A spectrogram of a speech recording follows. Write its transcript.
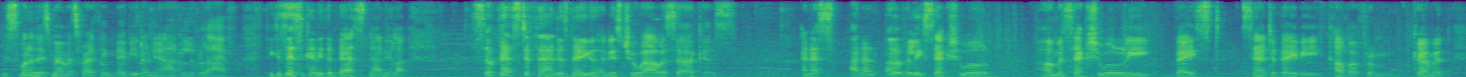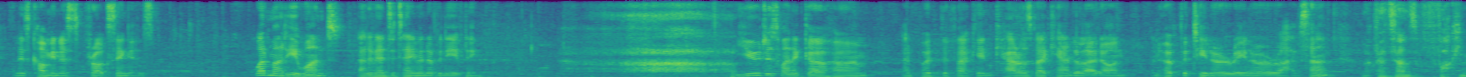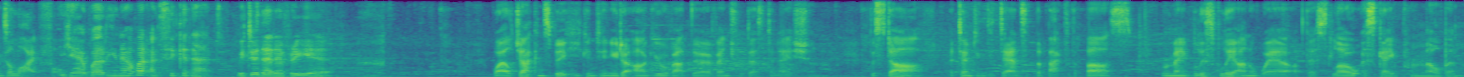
This is one of those moments where I think maybe you don't know how to live a life. Because this is going to be the best night of your life. Sylvester Nagel and his Chihuahua Circus, and, as, and an overly sexual, homosexually based Santa Baby cover from Kermit and his communist frog singers. What more do you want out of entertainment of an evening? You just want to go home and put the fucking carols by candlelight on and hope the Tina Arena arrives, huh? Look, that sounds fucking delightful. Yeah, well, you know what? I'm sick of that. We do that every year. While Jack and Spooky continue to argue about their eventual destination, the staff, attempting to dance at the back of the bus, remain blissfully unaware of their slow escape from Melbourne.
